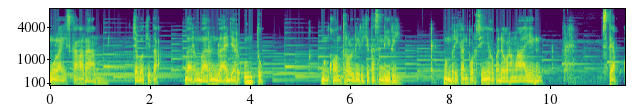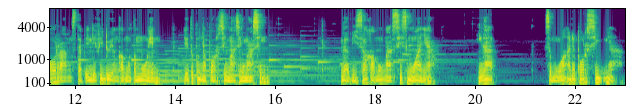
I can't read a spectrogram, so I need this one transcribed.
mulai sekarang, coba kita bareng-bareng belajar untuk mengkontrol diri kita sendiri, memberikan porsinya kepada orang lain, setiap orang, setiap individu yang kamu temuin itu punya porsi masing-masing. Gak bisa kamu ngasih semuanya. Ingat, semua ada porsinya.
